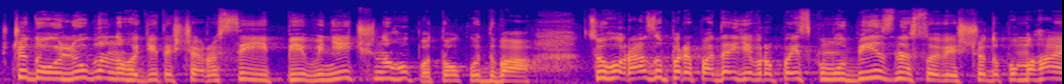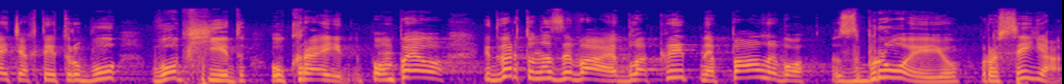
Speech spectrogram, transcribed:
щодо улюбленого дітища Росії Північного потоку. 2 цього разу перепаде європейському бізнесові, що допомагає тягти трубу в обхід України. Помпео відверто називає блакитне паливо зброєю росіян.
